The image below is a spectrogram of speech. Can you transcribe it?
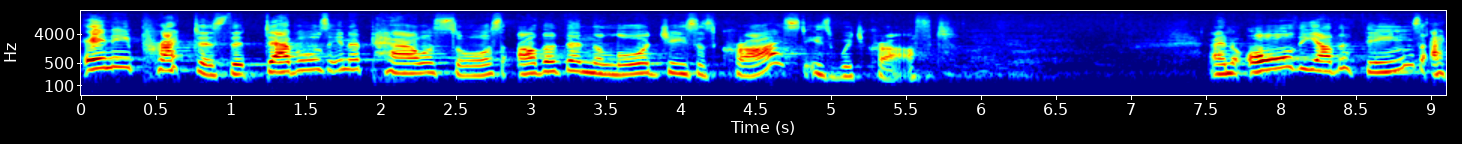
Any practice that dabbles in a power source other than the Lord Jesus Christ is witchcraft. And all the other things are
